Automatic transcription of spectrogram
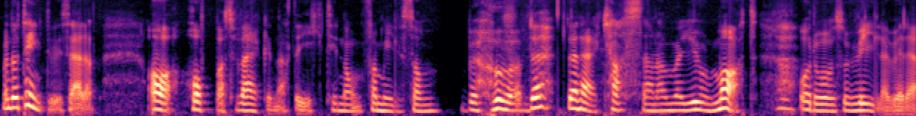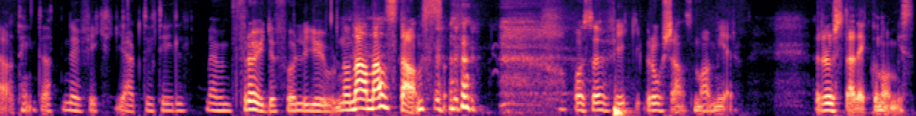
Men då tänkte vi så här att ja, hoppas verkligen att det gick till någon familj som behövde den här kassan med julmat. Och då så vilade vi det och tänkte att nu fick hjälpte vi till med en fröjdefull jul någon annanstans. och så fick brorsan som var mer rustad ekonomiskt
